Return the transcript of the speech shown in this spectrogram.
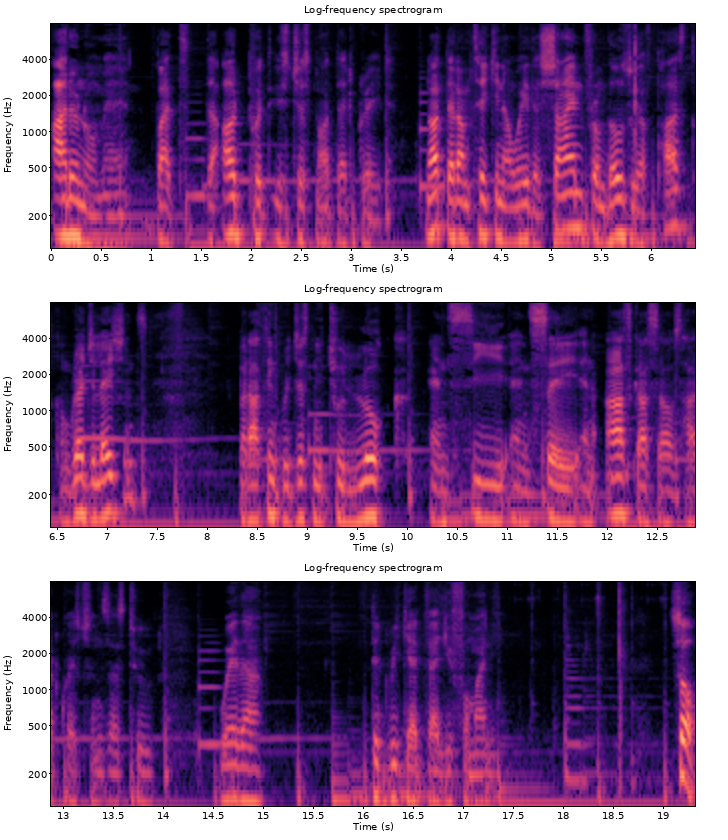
I don't know, man, but the output is just not that great. Not that I'm taking away the shine from those who have passed, congratulations, but I think we just need to look and see and say and ask ourselves hard questions as to whether did we get value for money. So,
